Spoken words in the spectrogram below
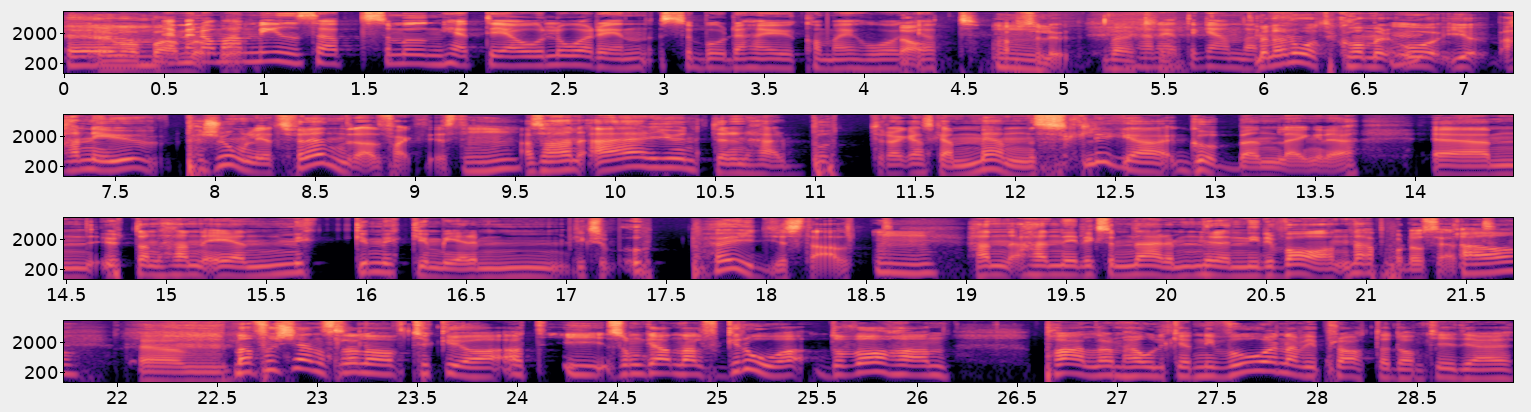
Bara- Nej, men om han minns att som ung hette jag Olorin så borde han ju komma ihåg Ja, att absolut. han heter Gandalf. Men han återkommer Mm. och ju- han är ju personlighetsförändrad faktiskt. Mm. Alltså han är ju inte den här buttra, ganska mänskliga gubben längre. Ehm, utan han är en mycket, mycket mer mm, liksom, upphöjd gestalt. Mm. Han, han är liksom närmare nirvana på något sätt. Ja. Ehm, Man får känslan av, tycker jag, att i, som Gandalf grå, då var han på alla de här olika nivåerna vi pratade om tidigare,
